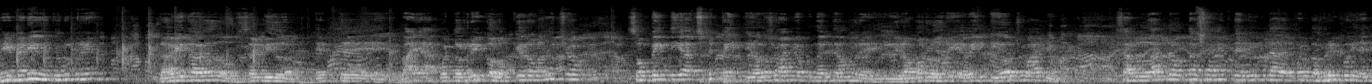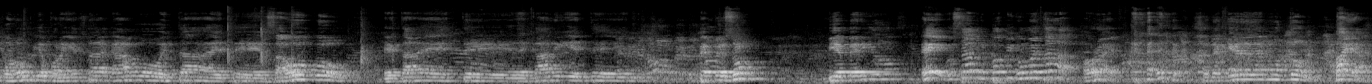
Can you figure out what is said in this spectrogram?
Bienvenido, tu nombre es. David Navedo, servidor. Este, vaya, Puerto Rico, los quiero mucho. Son 28, 28 años con este hombre y Ramón Rodríguez, 28 años. Saludando a toda esa gente linda de Puerto Rico y de Colombia. Por ahí está Gabo, está este, Saoco, está este, de Cali, este, Pepezón. Bienvenido. Hey, what's up, papi? ¿Cómo está? All right. Se te quiere de montón. Vaya.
